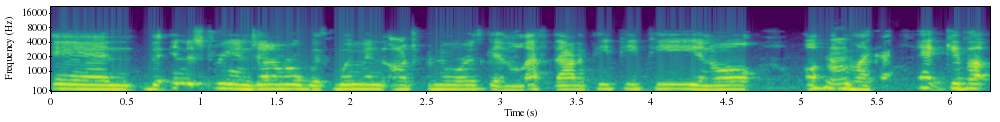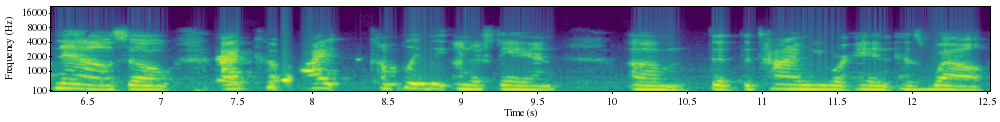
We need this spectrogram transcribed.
and the industry in general with women entrepreneurs getting left out of PPP and all mm-hmm. I'm like, I can't give up now. So I, I completely understand um, the, the time you were in as well.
